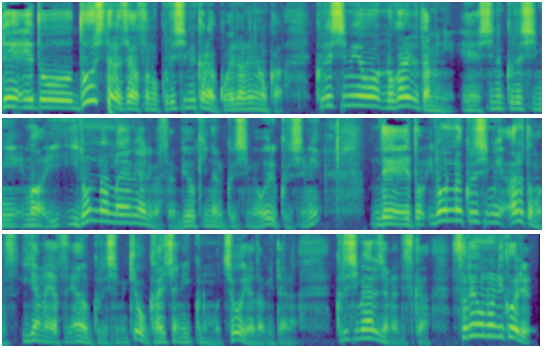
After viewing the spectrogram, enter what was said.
で、えっ、と、どうしたらじゃあその苦しみから超えられるのか、苦しみを逃れるために、えー死ぬ苦しみ、まあい、いろんな悩みありますよ。病気になる苦しみ、老いる苦しみ。で、えっ、と、いろんな苦しみあると思うんです。嫌なやつに会う苦しみ、今日会社に行くのも超嫌だみたいな苦しみあるじゃないですか。それを乗り越える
